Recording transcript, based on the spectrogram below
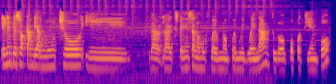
Él empezó a cambiar mucho y la, experiencia no fue, no fue muy buena, duró poco tiempo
